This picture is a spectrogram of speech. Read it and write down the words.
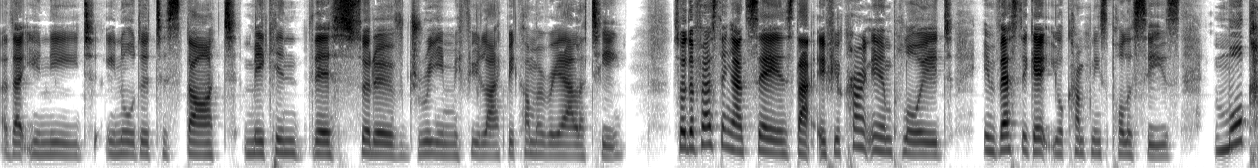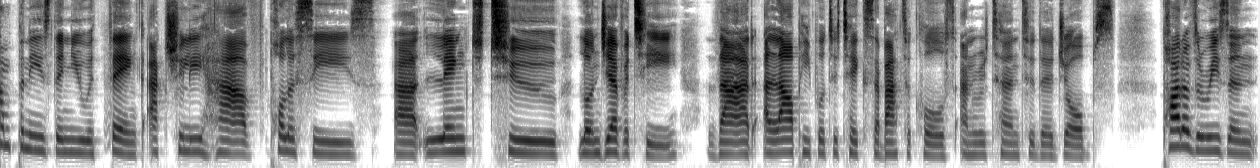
that you need in order to start making this sort of dream, if you like, become a reality. So, the first thing I'd say is that if you're currently employed, investigate your company's policies. More companies than you would think actually have policies uh, linked to longevity that allow people to take sabbaticals and return to their jobs. Part of the reason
